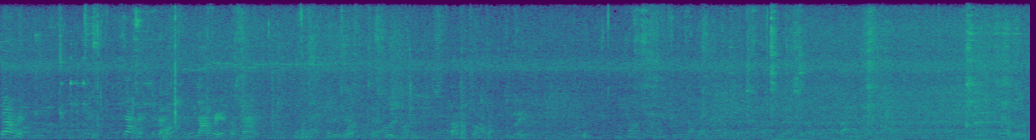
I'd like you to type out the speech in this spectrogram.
上面，上面这个拉味儿和上面。那这在在做的就是大满装吧？没有。再来一份。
